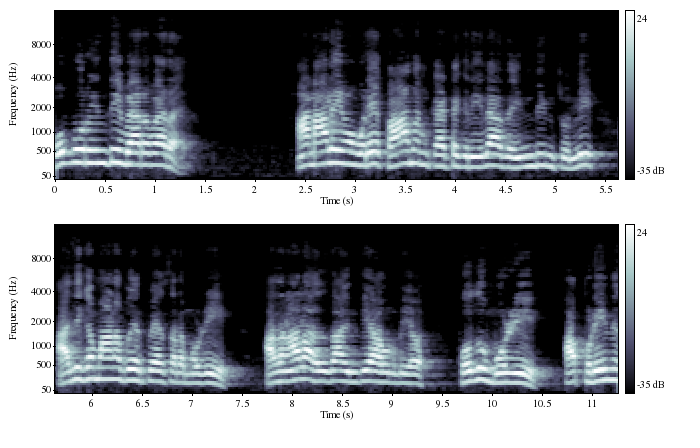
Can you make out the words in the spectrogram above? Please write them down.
ஒவ்வொரு இந்தியும் வேற வேற. ஆனாலும் இவன் ஒரே காமன் கேட்டகரியில் அதை இந்தின்னு சொல்லி அதிகமான பேர் பேசுகிற மொழி. அதனால் அதுதான் இந்தியாவுடைய பொது மொழி அப்படின்னு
